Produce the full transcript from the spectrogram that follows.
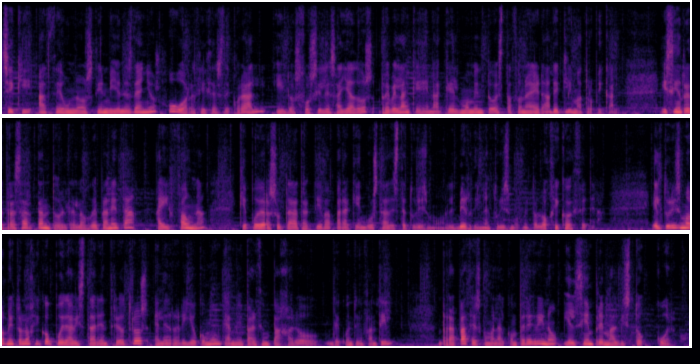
Chiqui, hace unos 100 millones de años, hubo arrecifes de coral y los fósiles hallados revelan que en aquel momento esta zona era de clima tropical. Y sin retrasar tanto el reloj del planeta, hay fauna que puede resultar atractiva para quien gusta de este turismo, el birding, el turismo mitológico, etcétera. El turismo ornitológico puede avistar, entre otros, el herrerillo común, que a mí me parece un pájaro de cuento infantil, rapaces como el halcón peregrino y el siempre mal visto cuervo.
